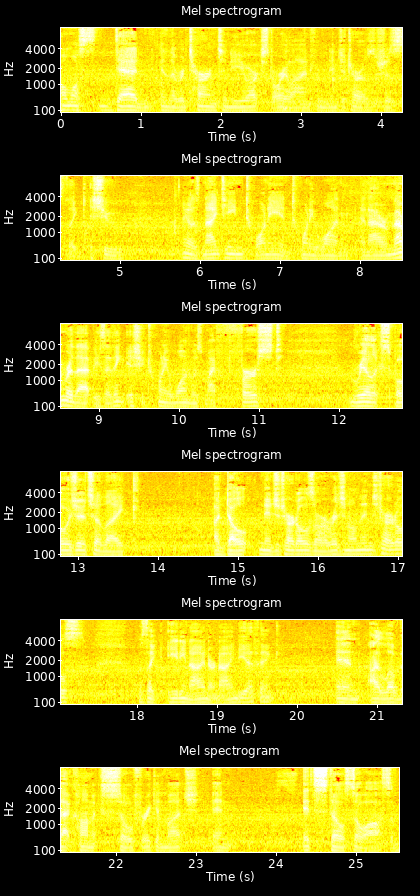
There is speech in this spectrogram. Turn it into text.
almost dead in the Return to New York storyline from Ninja Turtles, which was like issue. I think it was 19, 20, and 21. And I remember that because I think issue 21 was my first real exposure to like adult Ninja Turtles or original Ninja Turtles. It was like 89 or 90, I think. And I love that comic so freaking much. And it's still so awesome.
